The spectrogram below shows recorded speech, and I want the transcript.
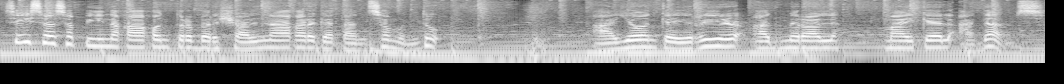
sa isa sa pinakakontrobersyal na karagatan sa mundo. Ayon kay Rear Admiral Michael Adams,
